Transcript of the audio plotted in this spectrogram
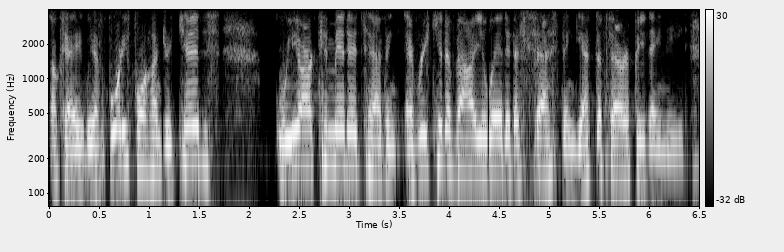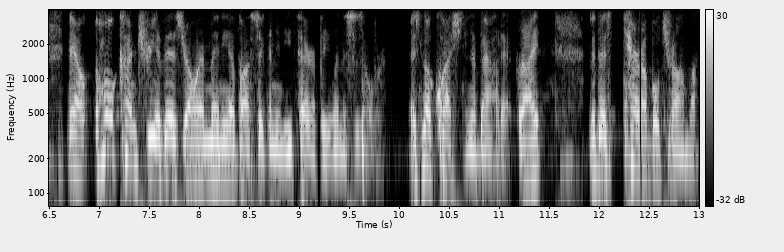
okay, we have 4,400 kids. We are committed to having every kid evaluated, assessed, and get the therapy they need. Now, the whole country of Israel and many of us are going to need therapy when this is over. There's no question about it, right? There's terrible trauma.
